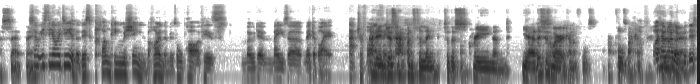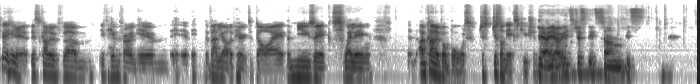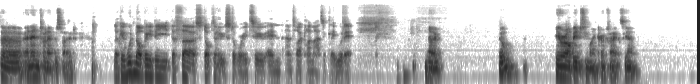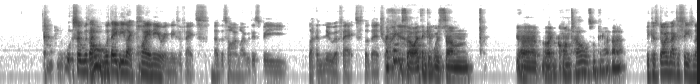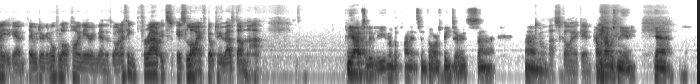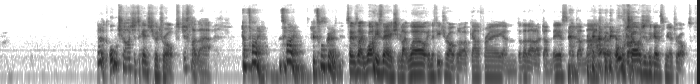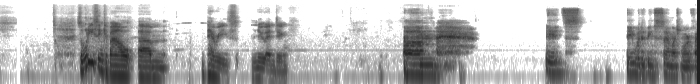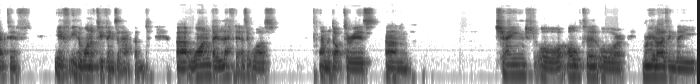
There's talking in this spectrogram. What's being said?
a thing. So is the idea that this clunking machine behind them is all part of his modem maser megabyte atrophy? and it just happens to link to the screen. And yeah, this is where it kind of falls falls back up. I don't know though, but this bit here, this kind of um, it's him throwing him, it, it, the Valeyard appearing to die, the music swelling. I'm kind of on board, just just on the execution. Yeah, yeah. It's just it's um it's the an end to an episode. Look, it would not be the the first Doctor Who story to end anticlimactically, would it? No. Oh, here are BBC micro effects. Yeah. So would that Oh. would they be like pioneering these effects at the time? Like, would this be like a new effect that they're trying? I think out? so. I think it was um uh like Quantel or something like that. Because going back to season eight again, they were doing an awful lot of pioneering then as well. And I think throughout its its life, Doctor Who has done that. Yeah, absolutely. Even with the planets in Thoros Beta, it's uh, Oh, um that sky again. that, that was new. Yeah. Look, all charges against you are dropped, just like that. That's fine. It's fine. It's all good. So it's like while he's there, he should be like, "Well, in the future, I'll blow up Gallifrey, and da da da. I've done this, and I've done that, but Yeah, all charges against me are dropped." So, what do you think about um, Peri's new ending? Um, it's it would have been so much more effective if either one of two things had happened. Uh, one, they left it as it was, and the Doctor is um, changed or altered or realizing the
